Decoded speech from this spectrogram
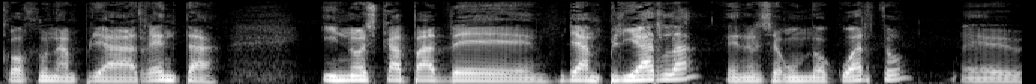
coge una amplia renta y no es capaz de, de ampliarla en el segundo cuarto. Eh,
